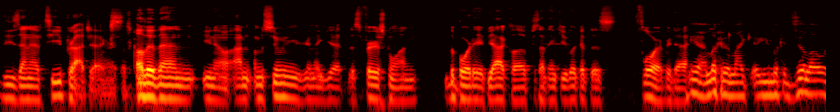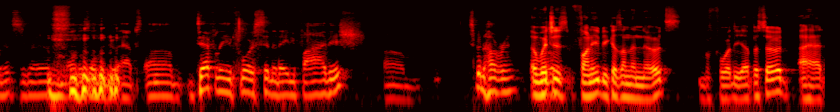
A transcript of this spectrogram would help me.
these NFT projects. that's cool. Other than you know, I'm I'm assuming you're gonna get this first one, the Bored Ape Yacht Club, because I think you look at this floor every day. Yeah, I look at it like you look at Zillow and Instagram and all those other good apps. Um, definitely, floor is sitting at 85 ish. Um, it's been hovering. Uh, Which Yep. is funny because on the notes before the episode, I had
